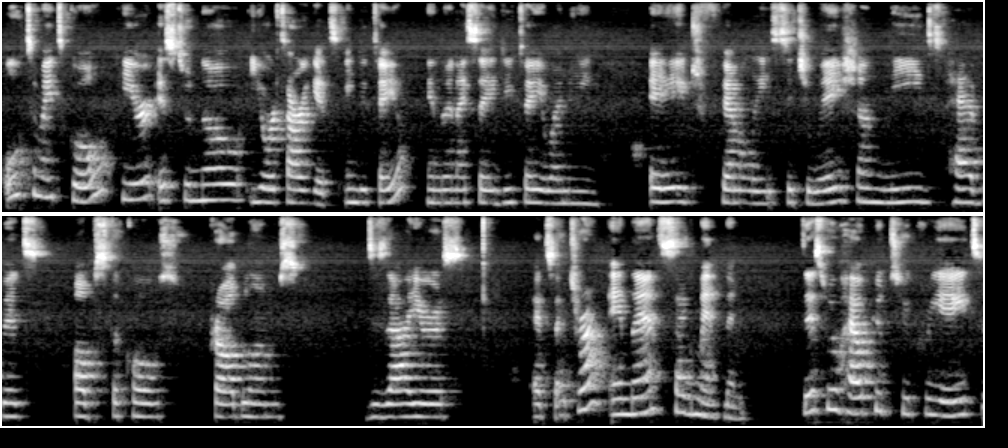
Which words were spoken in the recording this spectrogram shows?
ultimate goal here is to know your targets in detail. And when I say detail, I mean age, family situation, needs, habits, obstacles, problems, desires, etc. And then segment them. This will help you to create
